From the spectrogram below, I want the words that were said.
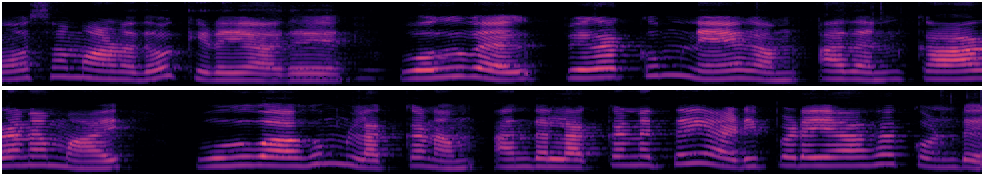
மோசமானதோ கிடையாது. ஒருவர் பிறக்கும் நேரம் அதன் காரணமாய் உருவாகும் லக்கணம் அந்த லக்கணத்தை அடிப்படையாகக் கொண்டு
